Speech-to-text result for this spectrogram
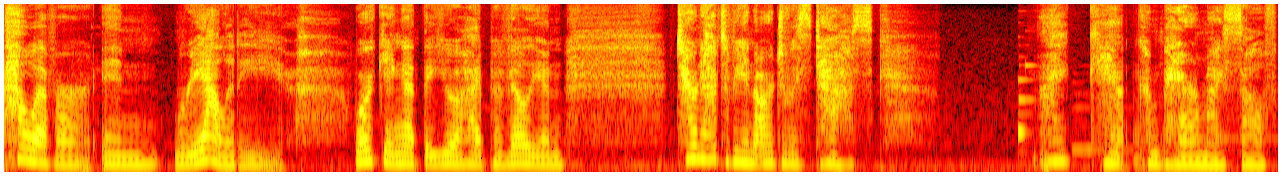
However, in reality, working at the Yuehai Pavilion turned out to be an arduous task. I can't compare myself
